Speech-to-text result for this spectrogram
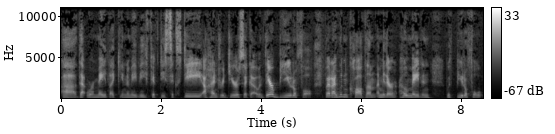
uh, that were made like you know maybe 50 60 100 years ago and they're beautiful but i wouldn't call them i mean they're homemade and with beautiful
